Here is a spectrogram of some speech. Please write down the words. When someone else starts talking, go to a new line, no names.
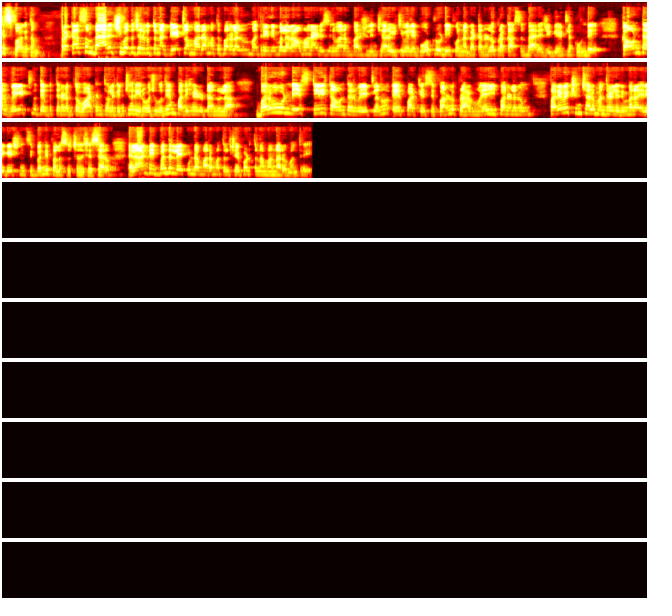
కి స్వాగతం. ప్రకాశం బ్యారేజ్ వద్ద జరుగుతున్న గేట్ల మరమ్మతు పనులను మంత్రి నిమ్మల రామానాయుడు శనివారం పరిశీలించారు. ఇటీవలే బోట్లు ఢీకొన్న ఘటనలో ప్రకాశం బ్యారేజ్ గేట్లకు ఉండే కౌంటర్ వెయిట్లు దెబ్బతినడంతో వాటిని తొలగించారు. ఈ రోజు ఉదయం పదిహేడు టన్నుల బరువు ఉండే స్టీల్ కౌంటర్ వెయిట్లను ఏర్పాటు చేసే పనులు ప్రారంభమయ్యాయి. ఈ పనులను పర్యవేక్షించారు మంత్రి నిమ్మల ఇరిగేషన్ సిబ్బంది పలు సూచనలు చేశారు. ఎలాంటి ఇబ్బందులు లేకుండా మరమ్మతులు చేపడుతున్నామన్నారు మంత్రి.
